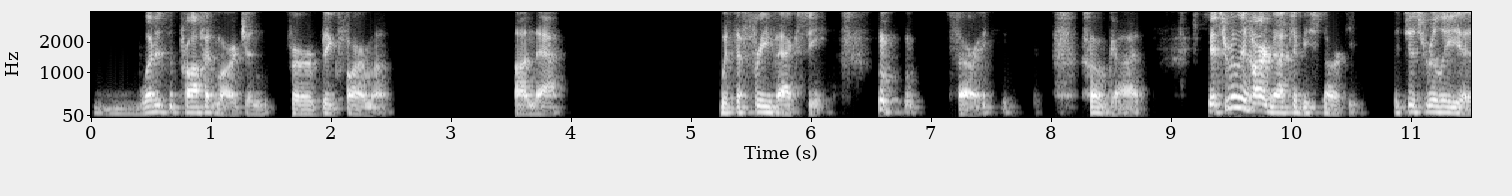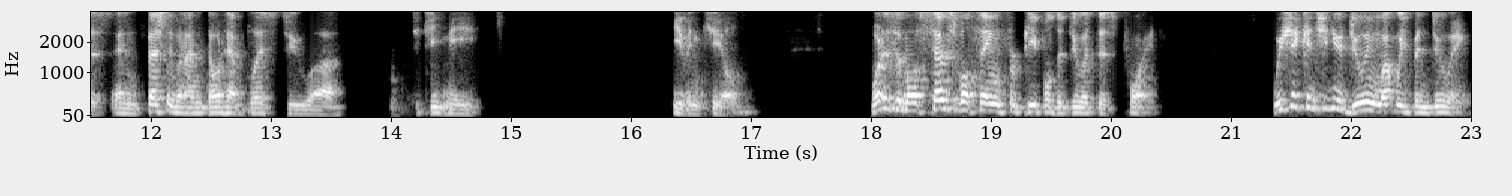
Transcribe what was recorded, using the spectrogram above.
what is the profit margin for big pharma on that with the free vaccine? Sorry. Oh God. It's really hard not to be snarky. It just really is. And especially when I don't have Blyss to uh, to keep me even keeled. What is the most sensible thing for people to do at this point? We should continue doing what we've been doing.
